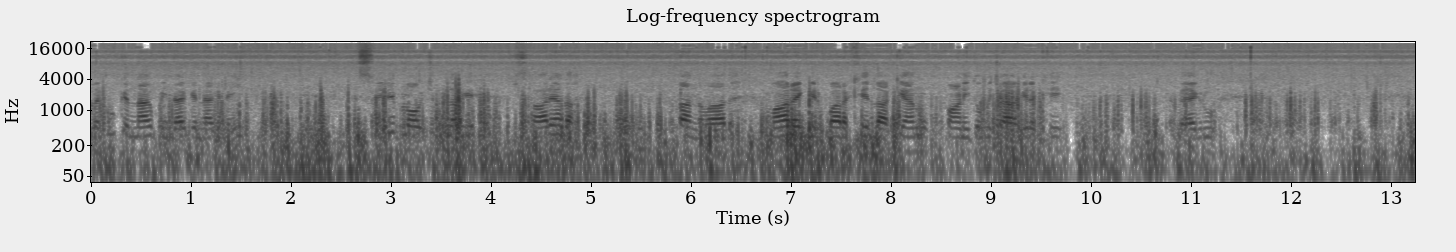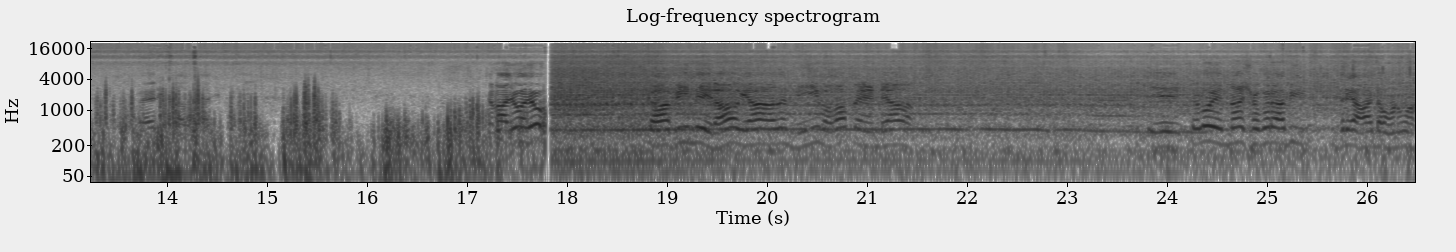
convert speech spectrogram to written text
ਲੱਗੂ ਕਿੰਨਾ ਕੁ ਪੈਂਦਾ, ਕਿੰਨਾ ਕੁ ਨਹੀਂ। ਸਵੇਰੇ ਬਲੌਗ ਚ ਮਿਲਾਂਗੇ ਸਾਰਿਆਂ ਦਾ। ਧੰਨਵਾਦ। ਮਹਾਰਾਜ ਕਿਰਪਾ ਰੱਖੇ, ਇਲਾਕਿਆਂ ਨੂੰ ਪਾਣੀ ਤੋਂ ਬਚਾ ਕੇ ਰੱਖੇ। ਤੇ ਵੈਗਰੂ ਵੈਰੀ ਖਾਲਸਾ ਜੀ ਚਲੋ ਆਜੋ ਆਜੋ ਕਾਫੀ ਹਨੇਰਾ ਹੋ ਗਿਆ, ਤੇ ਮੀਂਹ ਵਾਵਾ ਪੈਣ ਡਿਆ ਵਾ। ਤੇ ਚਲੋ ਇੰਨਾ ਸ਼ੁਕਰ ਆ ਵੀ ਦਰਿਆ ਡਾਉਣ ਵਾ।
